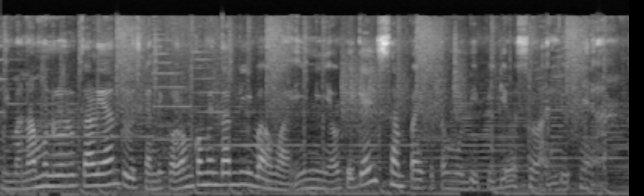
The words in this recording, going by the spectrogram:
Gimana menurut kalian? Tuliskan di kolom komentar di bawah ini. Oke guys, sampai ketemu di video selanjutnya.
